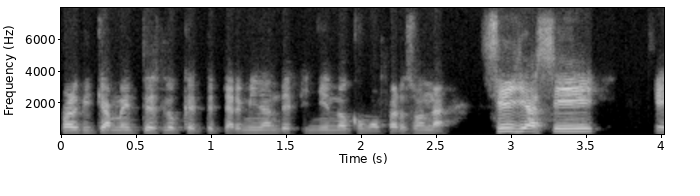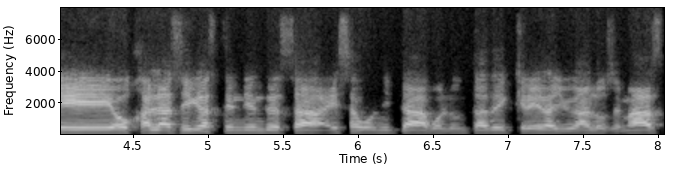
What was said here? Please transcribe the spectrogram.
prácticamente es lo que te terminan definiendo como persona. Sigue así, eh, ojalá sigas teniendo esa, esa bonita voluntad de querer ayudar a los demás.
